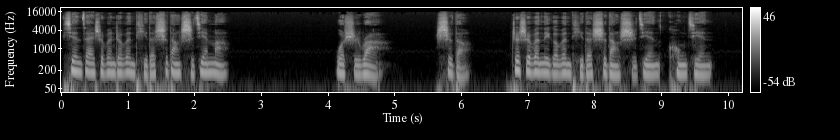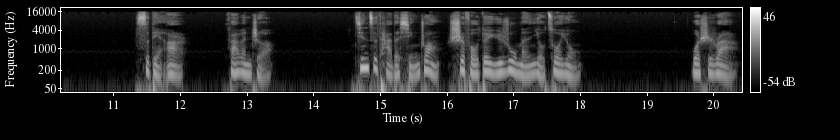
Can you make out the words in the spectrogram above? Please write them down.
现在是问这问题的适当时间吗？我是 Ra。是的，这是问那个问题的适当时间、空间。四点二，发问者。金字塔的形状是否对于入门有作用？我是 Ra。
